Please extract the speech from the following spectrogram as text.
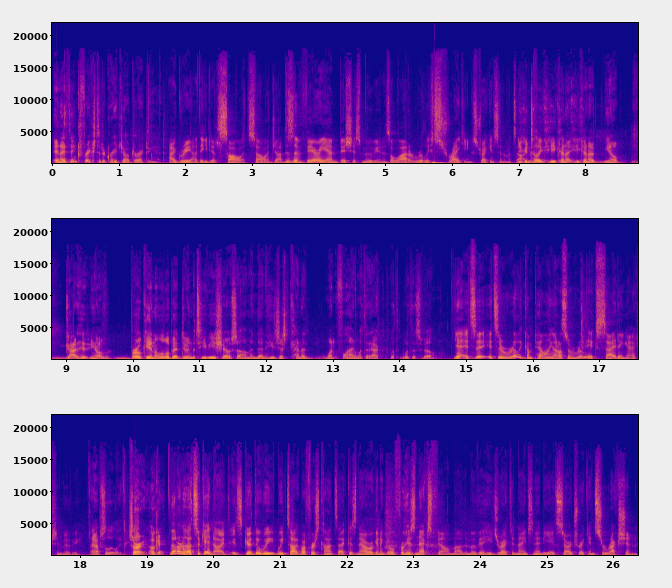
and I think Frakes did a great job directing it. I agree. I think he did a solid, solid job. This is a very ambitious movie, and there's a lot of really striking, striking cinematography. You can tell he kind of he kind of you know got his you know broke in a little bit doing the TV show some, and then he's just kind of went flying with it act with with this film. Yeah, it's a it's a really compelling and also really exciting action movie. Absolutely. Sorry. Okay. No, no, no, that's okay. No, it, it's good that we, we talk about First Contact because now we're going to go for his next film, uh, the movie that he directed in 1998, Star Trek Insurrection.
